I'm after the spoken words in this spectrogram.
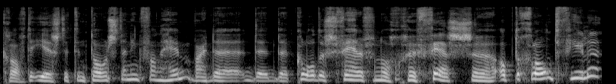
geloof de eerste tentoonstelling van hem. Waar de, de, de nog eh, vers uh, op de grond vielen.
